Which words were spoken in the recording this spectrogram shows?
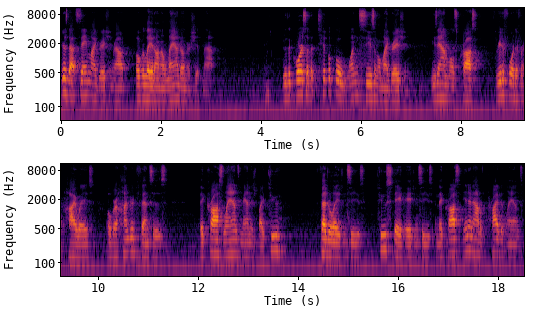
Here's that same migration route overlaid on a land ownership map. Through the course of a typical one seasonal migration, these animals cross three to four different highways, over 100 fences. They cross lands managed by two federal agencies, two state agencies, and they cross in and out of private lands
